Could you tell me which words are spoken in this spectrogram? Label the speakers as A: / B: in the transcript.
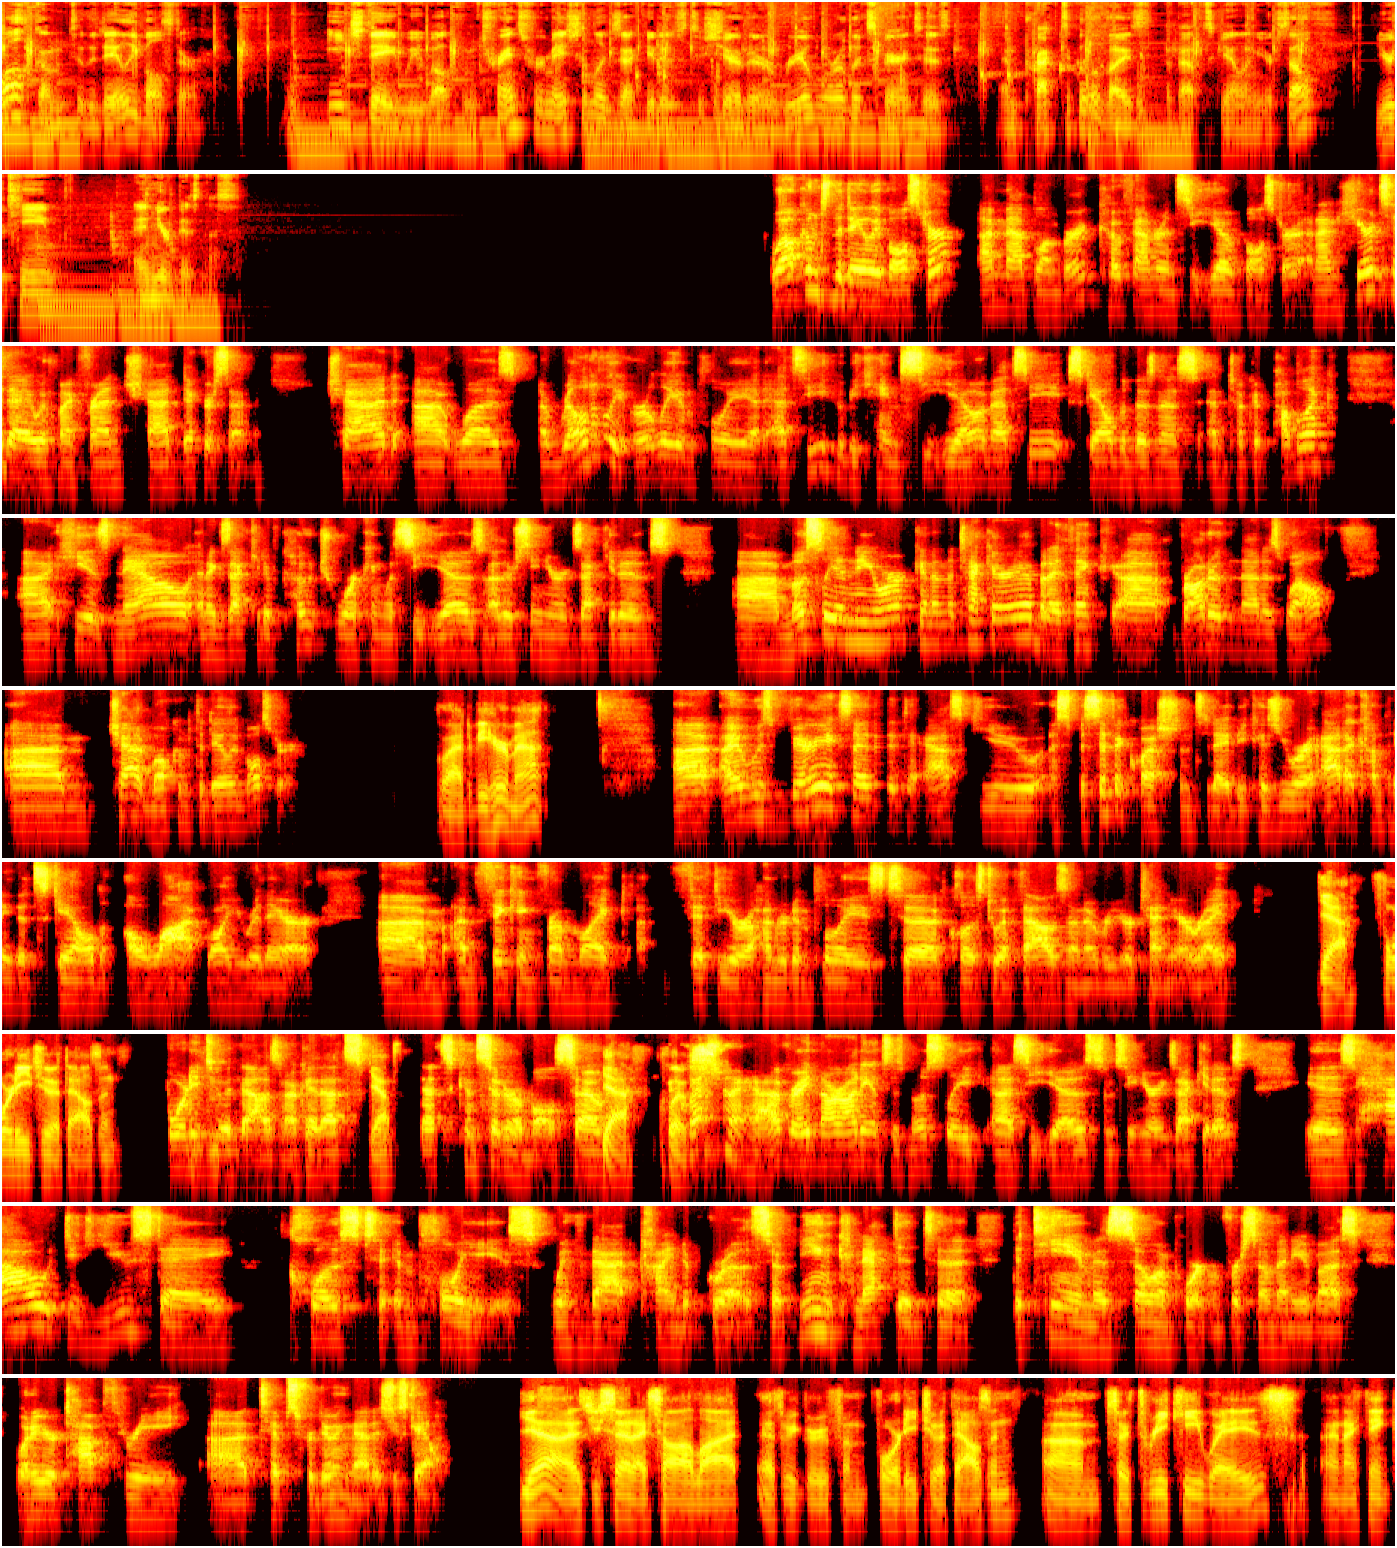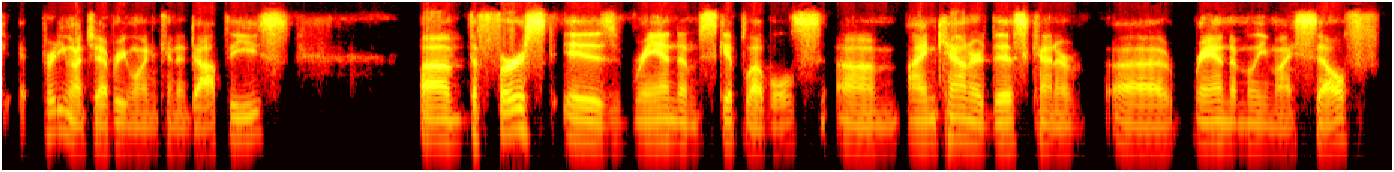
A: Welcome to the Daily Bolster. Each day, we welcome transformational executives to share their real world experiences and practical advice about scaling yourself, your team, and your business.
B: Welcome to the Daily Bolster. I'm Matt Blumberg, co founder and CEO of Bolster, and I'm here today with my friend Chad Dickerson. Chad uh, was a relatively early employee at Etsy who became CEO of Etsy, scaled the business, and took it public. Uh, he is now an executive coach working with CEOs and other senior executives, uh, mostly in New York and in the tech area, but I think uh, broader than that as well. Um, Chad, welcome to Daily Bolster.
C: Glad to be here, Matt.
B: Uh, I was very excited to ask you a specific question today because you were at a company that scaled a lot while you were there. Um, I'm thinking from like 50 or 100 employees to close to a thousand over your tenure, right?
C: Yeah, 40 to a thousand.
B: 40 to a thousand. Okay, that's yep. that's considerable. So
C: yeah, close.
B: the question I have, right, and our audience is mostly uh, CEOs, some senior executives, is how did you stay close to employees with that kind of growth? So being connected to the team is so important for so many of us. What are your top three uh, tips for doing that as you scale?
C: Yeah, as you said, I saw a lot as we grew from 40 to 1,000. Um, so, three key ways, and I think pretty much everyone can adopt these. Um, the first is random skip levels. Um, I encountered this kind of uh, randomly myself.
